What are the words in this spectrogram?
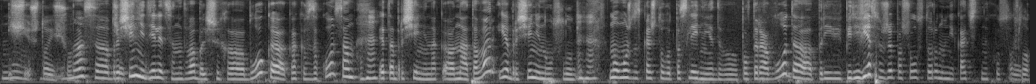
ну, что еще? У нас обращение Чаще. делится на два больших э, блока, как и в закон сам. Угу. Это обращение на, э, на товар и обращение на услуги. Угу. Ну, можно сказать, что вот последние полтора года при, перевес уже пошел в сторону некачественных услуг. услуг.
